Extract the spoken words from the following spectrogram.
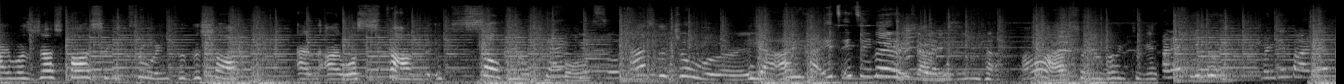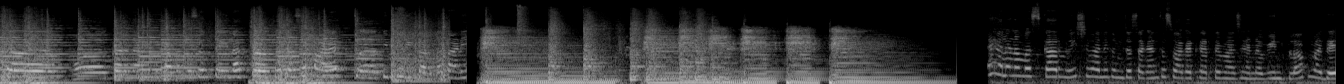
I was just passing through into the shop and I was stunned. It's so beautiful. Thank you so much. And the jewelry. Yeah, I- it's it's in Very here. nice. Yeah. Ah, so you're going to get. Anetli मी शिवानी तुमच्या सगळ्यांचं स्वागत करते माझ्या नवीन ब्लॉगमध्ये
